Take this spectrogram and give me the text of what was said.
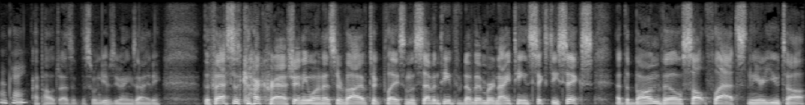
Okay. I apologize if this one gives you anxiety. The fastest car crash anyone has survived took place on the 17th of November 1966 at the Bonneville Salt Flats near Utah.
